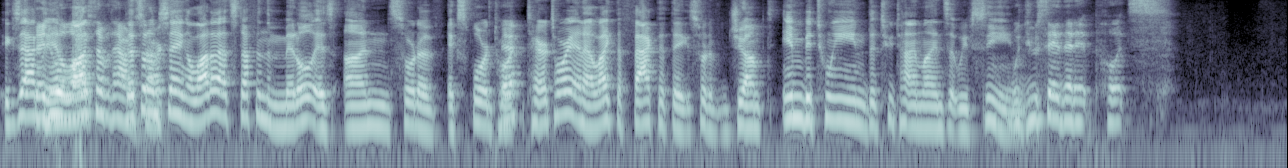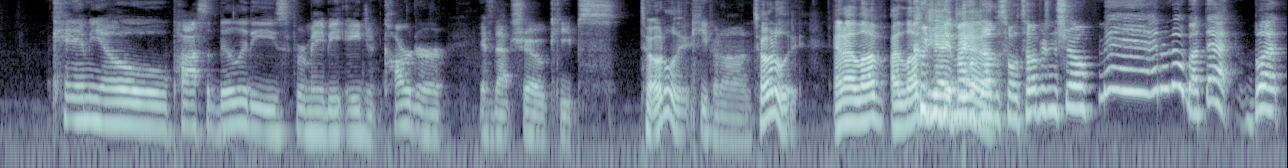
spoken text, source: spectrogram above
exactly They do a lot of stuff with Howard That's what I'm saying. A lot of that stuff in the middle is unsort of explored tor- Yeah. territory, and I like the fact that they sort of jumped in between the two timelines that we've seen. Would you say that it puts cameo possibilities for maybe Agent Carter if that show keeps totally, keeping on? totally. And I love, I love Could you get. Michael Douglas a television show? I don't know about that, but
